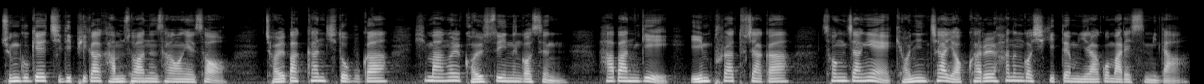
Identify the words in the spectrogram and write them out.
중국의 GDP가 감소하는 상황에서 절박한 지도부가 희망을 걸 수 있는 것은 하반기 인프라 투자가 성장의 견인차 역할을 하는 것이기 때문이라고 말했습니다.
